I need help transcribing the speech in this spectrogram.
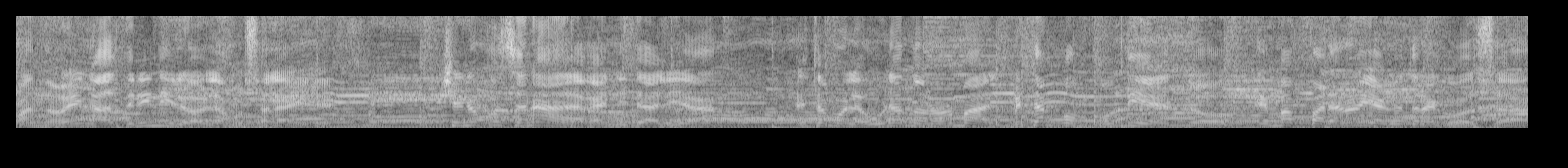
Cuando venga Trini lo hablamos al aire. Che, no pasa nada acá en Italia. Estamos laburando normal. Me están confundiendo. Es más paranoia que otra cosa.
